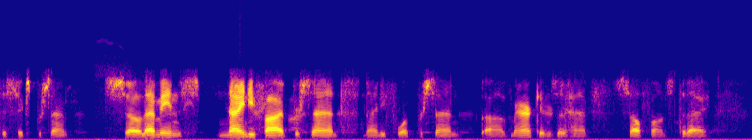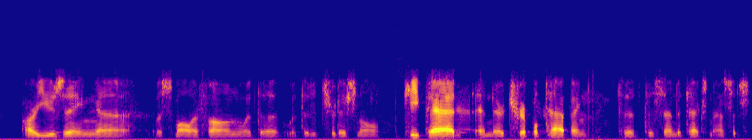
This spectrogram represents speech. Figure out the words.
to six percent. So that means 95 percent, 94 percent of Americans that have cell phones today are using uh, a smaller phone with a with a traditional keypad, and they're triple tapping to, to send a text message.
